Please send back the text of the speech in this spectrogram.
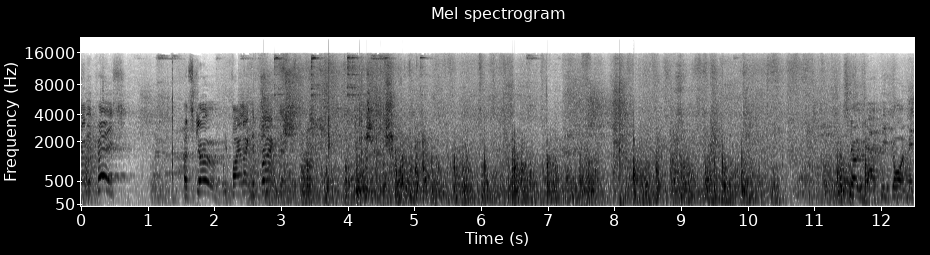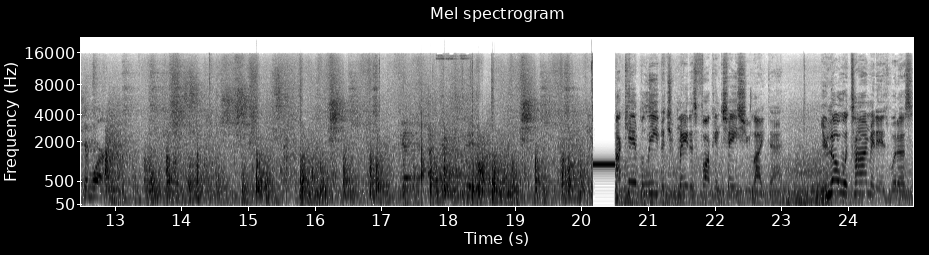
up your pace. Let's go. You fight like you practice. Let's go, going. Make him work. I can't believe that you made us fucking chase you like that. You know what time it is with us.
